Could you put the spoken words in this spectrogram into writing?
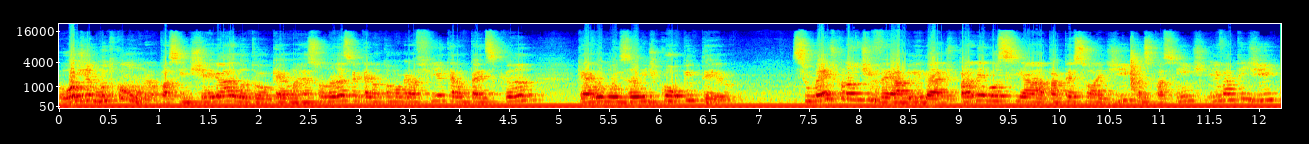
hoje é muito comum, né? O paciente chega, ah, doutor, eu quero uma ressonância, quero uma tomografia, quero um PET scan, quero um exame de corpo inteiro. Se o médico não tiver habilidade para negociar, para persuadir com esse paciente, ele vai pedir.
